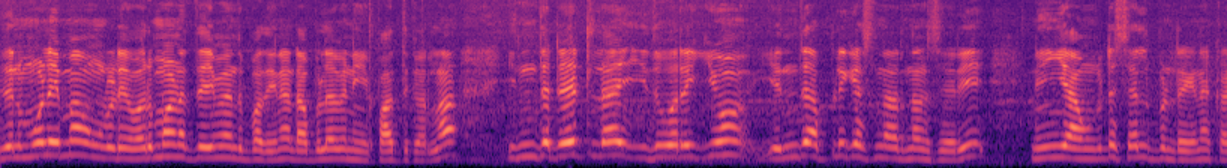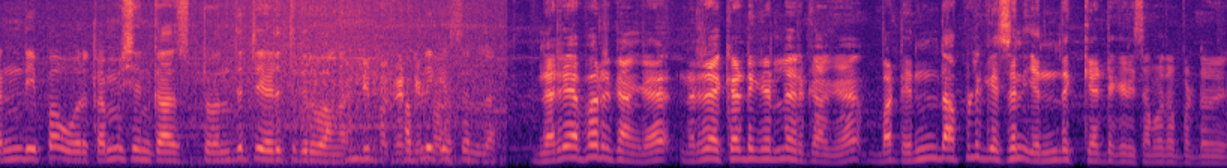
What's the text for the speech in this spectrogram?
இதன் மூலயமா உங்களுடைய வருமானத்தையுமே வந்து பார்த்தீங்கன்னா டபுளாகவே நீங்கள் பார்த்துக்கலாம் இந்த டேட்டில் இது வரைக்கும் எந்த அப்ளிகேஷனாக இருந்தாலும் சரி நீங்கள் அவங்ககிட்ட செல் பண்ணுறீங்கன்னா கண்டிப்பாக ஒரு கமிஷன் காஸ்ட் வந்துட்டு எடுத்துக்கிடுவாங்க அப்ளிகேஷனில் நிறைய பேர் இருக்காங்க நிறைய கேட்டகரியில் இருக்காங்க பட் இந்த அப்ளிகேஷன் எந்த கேட்டகரி சம்மந்தப்பட்டது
